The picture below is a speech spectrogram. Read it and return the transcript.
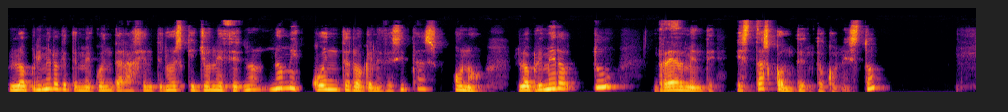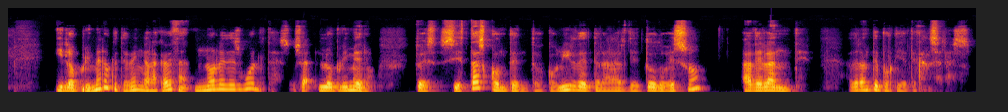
Lo primero que te me cuenta la gente no es que yo necesito, no, no me cuentes lo que necesitas o no. Lo primero, tú realmente estás contento con esto. Y lo primero que te venga a la cabeza, no le des vueltas. O sea, lo primero. Entonces, si estás contento con ir detrás de todo eso, adelante. Adelante porque ya te cansarás.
